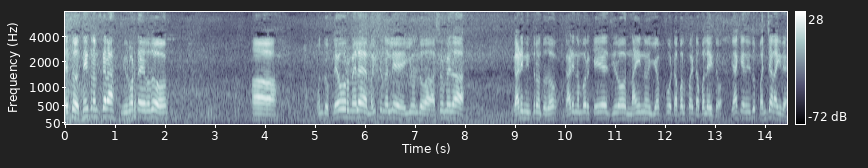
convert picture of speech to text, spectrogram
ಎಸ್, ಸ್ನೇಹಿತರು, ನಮಸ್ಕಾರ. ನೀವು ನೋಡ್ತಾ ಇರೋದು ಒಂದು ಫ್ಲೇವರ್ ಮೇಲೆ ಮೈಸೂರಿನಲ್ಲಿ ಈ ಒಂದು ಅಶ್ವಮೇಧ ಗಾಡಿ ನಿಂತಿರುವಂಥದ್ದು. ಗಾಡಿ number K A zero nine F double five double eight. ಯಾಕೆಂದರೆ ಇದು ಪಂಚರ್ ಆಗಿದೆ.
